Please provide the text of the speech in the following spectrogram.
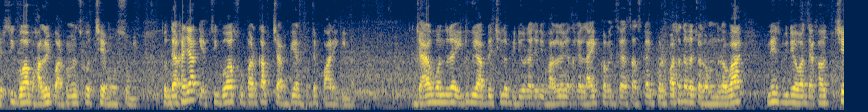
এফসি গোয়া ভালোই পারফরমেন্স করছে এ তো তো দেখা যাক FC Goa super cup champion হতে পারে কিনা। যাই হোক বন্ধুরা, এইটুকুই আপডেট ছিল। ভিডিওটা যদি ভালো লাগে তাকে লাইক কমেন্ট শেয়ার সাবস্ক্রাইব করে পাশে থাকে। চলো বন্ধুরা বাই নেক্সট ভিডিও আবার দেখা হচ্ছে।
